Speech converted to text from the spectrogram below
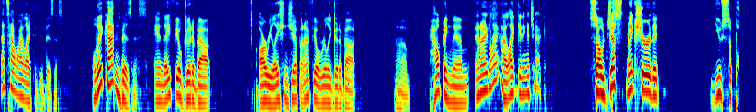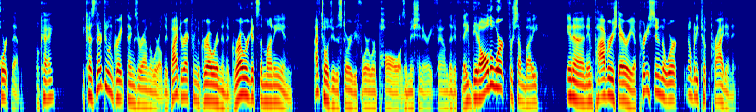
that's how I like to do business. Well, they've gotten business and they feel good about our relationship. And I feel really good about uh, helping them, and I like I like getting a check. So just make sure that you support them, okay? Because they're doing great things around the world. They buy direct from the grower, and then the grower gets the money. And I've told you the story before where Paul, as a missionary, found that if they did all the work for somebody in an impoverished area, pretty soon the work nobody took pride in it.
